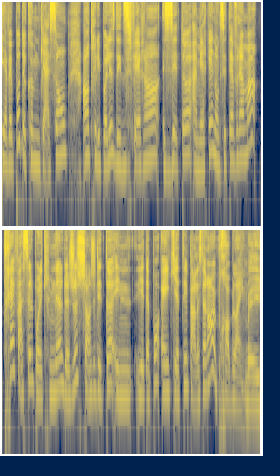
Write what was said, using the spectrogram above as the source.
il n'y avait pas de communication entre les polices des différents États américains. Donc, c'était vraiment très facile pour les criminels de juste changer d'État et ils n'étaient pas inquiétés par le. C'était vraiment un problème. Ben,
